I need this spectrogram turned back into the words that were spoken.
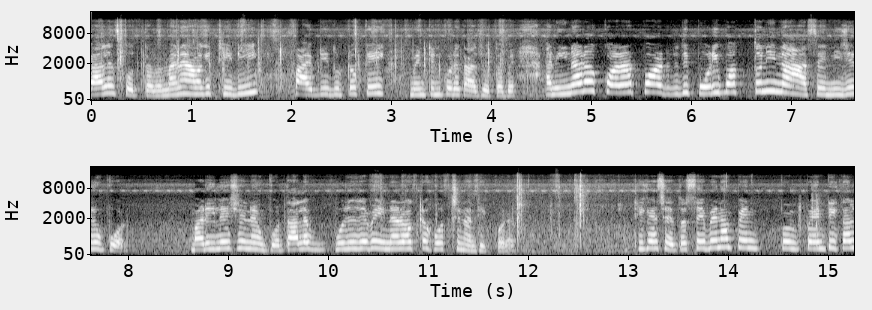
ব্যালেন্স করতে হবে। মানে আমাকে থ্রি ডি ফাইভ ডি দুটোকেই মেনটেন করে কাজ হতে হবে। আর ইনারক করার পর যদি পরিবর্তনই না আসে নিজের উপর, বা রিলেশনের উপর, তাহলে বোঝা যাবে ইনারকটা হচ্ছে না ঠিক করে। ঠিক আছে? তো সেভেন অফ পেন্টিকাল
